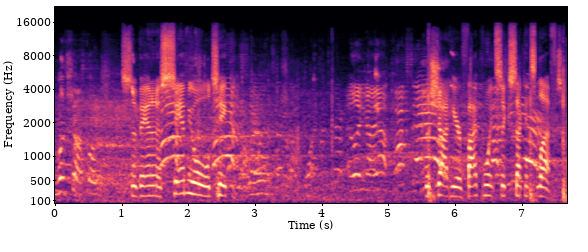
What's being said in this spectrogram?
one shot, folks. Savannah Samuel will take the shot here. 5.6 seconds left.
